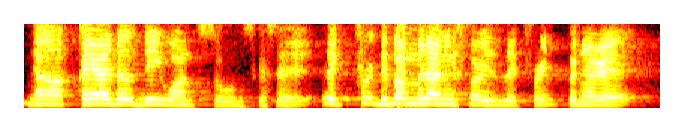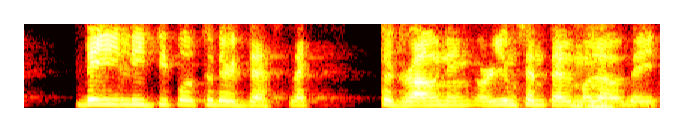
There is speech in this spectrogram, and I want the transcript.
na kaya daw they want souls kasi like for for, 'di ba madaming stories like for kunyari they lead people to their death like to drowning or yung San Telmo Mhm. daw they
